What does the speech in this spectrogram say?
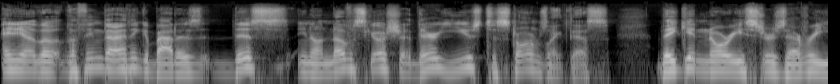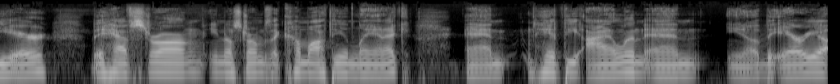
And you know, the the thing that I think about is this. You know, Nova Scotia, they're used to storms like this. They get nor'easters every year. They have strong, you know, storms that come off the Atlantic and hit the island and you know the area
